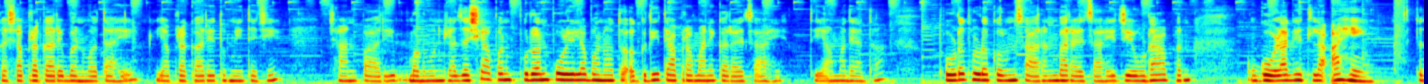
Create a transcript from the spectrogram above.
कशा प्रकारे बनवत आहे. या प्रकारे तुम्ही त्याची छान पारी बनवून घ्या. जशी आपण पुरणपोळीला बनवतो अगदी त्याप्रमाणे करायचं आहे. तर यामध्ये आता थोडं थोडं करून सारण भरायचं आहे. जेवढा आपण गोळा घेतला आहे तर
